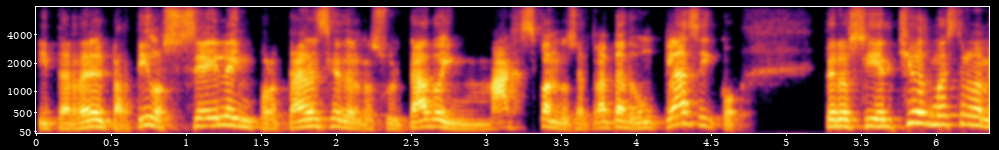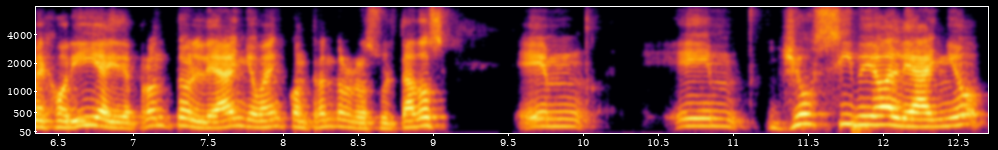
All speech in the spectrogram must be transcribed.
y perder el partido. Sé la importancia del resultado y más cuando se trata de un clásico. Pero si el Chivas muestra una mejoría y de pronto Leaño va encontrando resultados, eh, yo sí veo a Leaño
